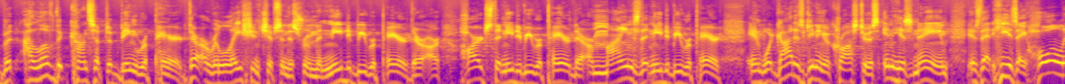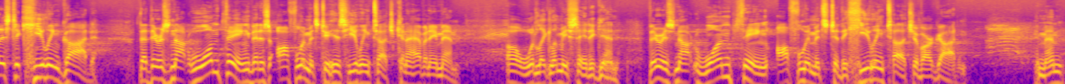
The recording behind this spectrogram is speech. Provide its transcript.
But I love the concept of being repaired. There are relationships in this room that need to be repaired. There are hearts that need to be repaired. There are minds that need to be repaired. And what God is getting across to us in His name is that He is a holistic healing God, that there is not one thing that is off limits to His healing touch. Can I have an amen? Oh, would like, let me say it again. There is not one thing off limits to the healing touch of our God. Amen.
